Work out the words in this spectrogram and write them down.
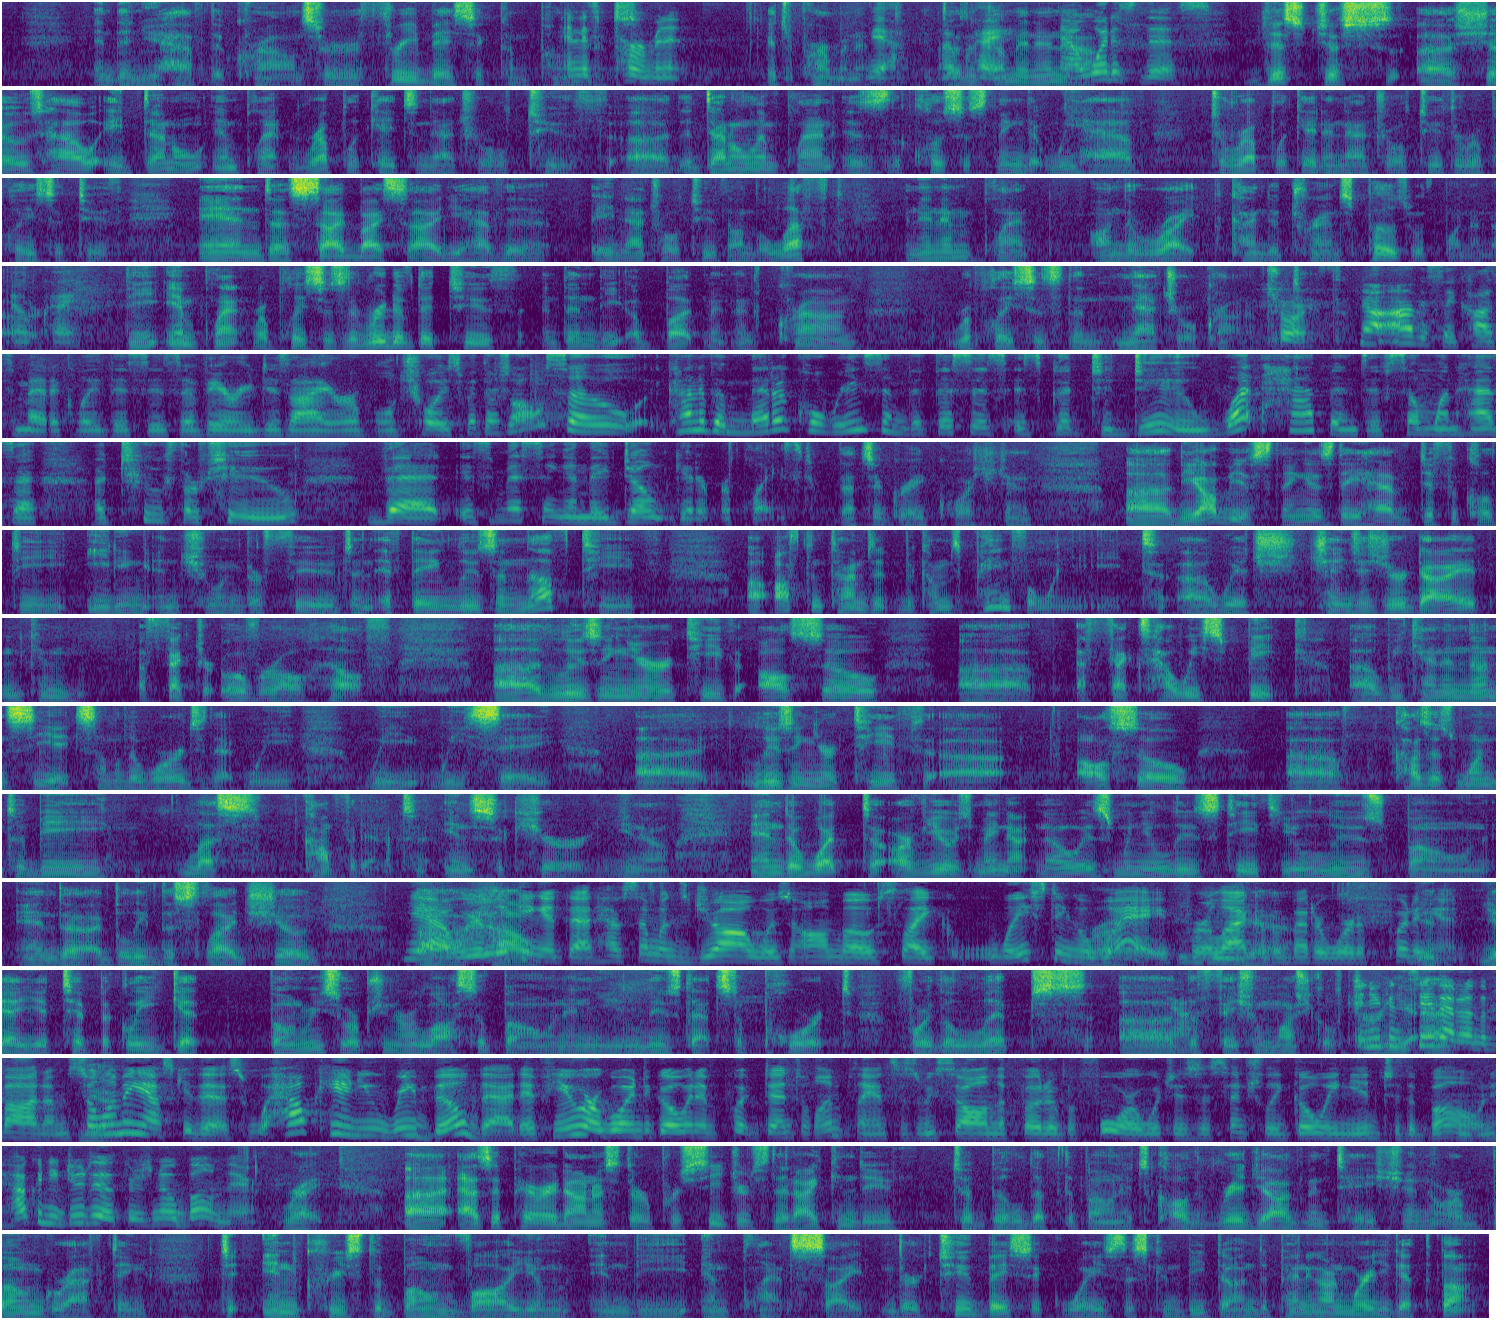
and then you have the crown. So there are three basic components. And it's permanent. It's permanent. Yeah. It doesn't okay. come in and now, out. Now, what is this? This just uh, shows how a dental implant replicates a natural tooth. Uh, the dental implant is the closest thing that we have to replicate a natural tooth or replace a tooth. And uh, side by side, you have the, a natural tooth on the left and an implant on the right, kind of transposed with one another. Okay. The implant replaces the root of the tooth, and then the abutment and crown replaces the natural crown sure. the tooth. Now, obviously, cosmetically, this is a very desirable choice, but there's also kind of a medical reason that this is, is good to do. What happens if someone has a, a tooth or two that is missing and they don't get it replaced? That's a great question. Uh, the obvious thing is they have difficulty eating and chewing their foods, and if they lose enough teeth, uh, oftentimes it becomes painful when you eat, uh, which changes your diet and can affect your overall health. Uh, losing your teeth also uh, affects how we speak. Uh, we can enunciate some of the words that we, we, we say. Uh, losing your teeth uh, also uh, causes one to be less confident, insecure, you know. And uh, what our viewers may not know is when you lose teeth, you lose bone. And I believe the slide showed yeah, uh, we were how, looking at that, how someone's jaw was almost like wasting away, right. for lack yeah. of a better word of putting it, it. Yeah, you typically get bone resorption or loss of bone, and you lose that support for the lips, uh, yeah. the facial musculature. And you can you see add, that on the bottom. So yeah. let me ask you this. How can you rebuild that? If you are going to go in and put dental implants, as we saw in the photo before, which is essentially going into the bone, how can you do that if there's no bone there? Right. Uh, as a periodontist, there are procedures that I can do to build up the bone. It's called ridge augmentation or bone grafting to increase the bone volume in the implant site. And there are two basic ways this can be done depending on where you get the bone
